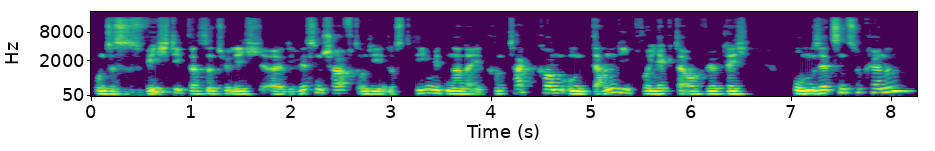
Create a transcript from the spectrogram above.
Und es ist wichtig, dass natürlich äh, die Wissenschaft und die Industrie miteinander in Kontakt kommen, um dann die Projekte auch wirklich umsetzen zu können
